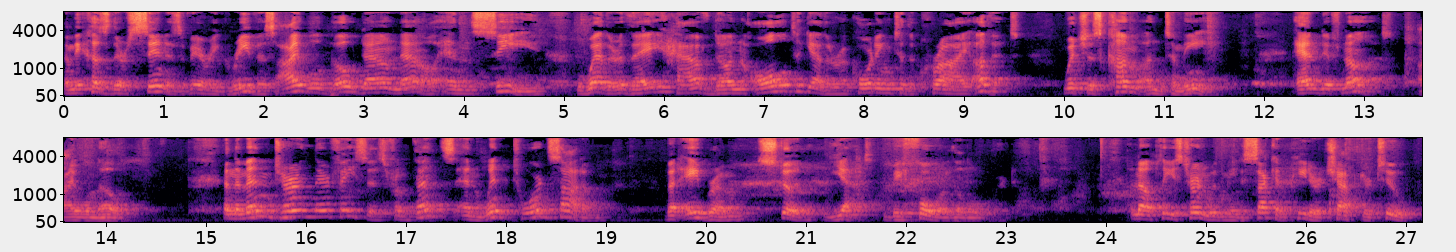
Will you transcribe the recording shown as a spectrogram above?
and because their sin is very grievous, I will go down now and see whether they have done altogether according to the cry of it, which is come unto me. And if not, I will know. And the men turned their faces from thence and went toward Sodom. But Abram stood yet before the Lord. Now please turn with me to 2 Peter chapter 2.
